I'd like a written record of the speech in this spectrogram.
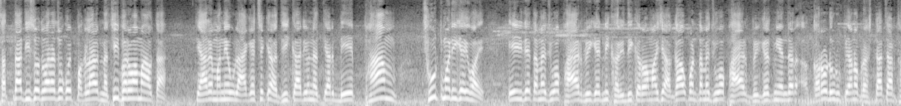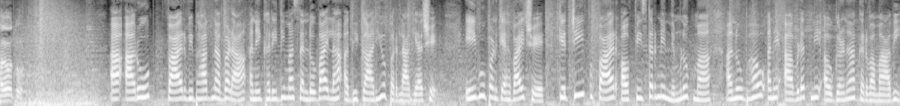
સત્તાધીશો દ્વારા જો કોઈ પગલાં નથી ભરવામાં આવતા, ત્યારે મને એવું લાગે છે કે અધિકારીઓને અત્યારે બે ફામ છૂટ મળી ગઈ હોય. એ રીતે તમે જુઓ, ફાયર બ્રિગેડની ખરીદી કરવામાં આવી છે. અગાઉ પણ તમે જુઓ, ફાયર બ્રિગેડની અંદર કરોડો રૂપિયાનો ભ્રષ્ટાચાર થયો હતો. આ આરોપ ફાયર વિભાગના વડા અને ખરીદીમાં સંડોવાયેલા અધિકારીઓ પર લાગ્યા છે. એવું પણ કહેવાય છે કે ચીફ ફાયર ઓફિસરની નિમણૂકમાં અનુભવ અને આવડતની અવગણના કરવામાં આવી.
